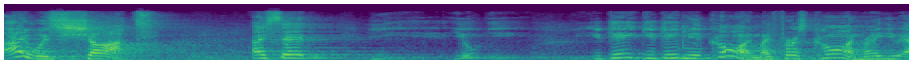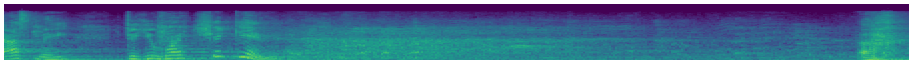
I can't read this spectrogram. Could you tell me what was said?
I was shocked. I said, you, you, gave, you gave me a koan, my first koan, right? You asked me, do you want chicken? Uh,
